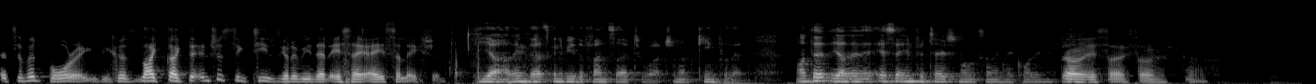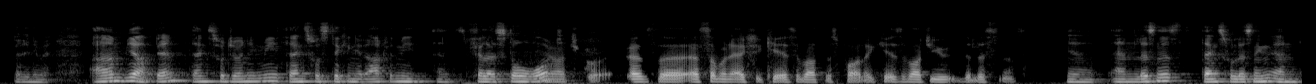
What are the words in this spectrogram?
It's a bit boring because like like the interesting team's going to be that SAA selection. Yeah, I think that's going to be the fun side to watch, and I'm keen for that. Aren't they? Yeah, the, the SA Invitational or something they're calling it. But Oh, anyway, SA, sorry. but anyway, um, yeah, Ben, thanks for joining me. Thanks for sticking it out with me, as fellow stalwart. Yeah. As uh, as someone who actually cares about this part and cares about you, the listeners. Yeah, and listeners, thanks for listening, and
